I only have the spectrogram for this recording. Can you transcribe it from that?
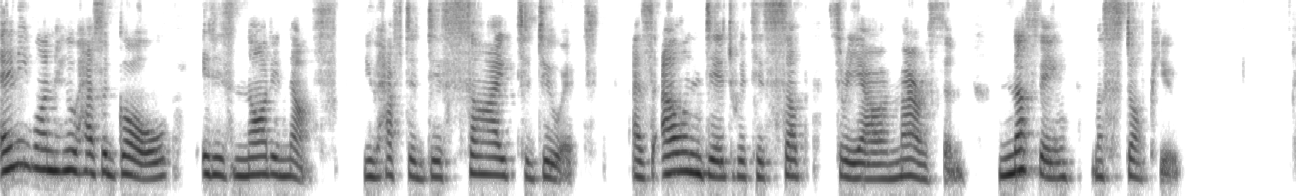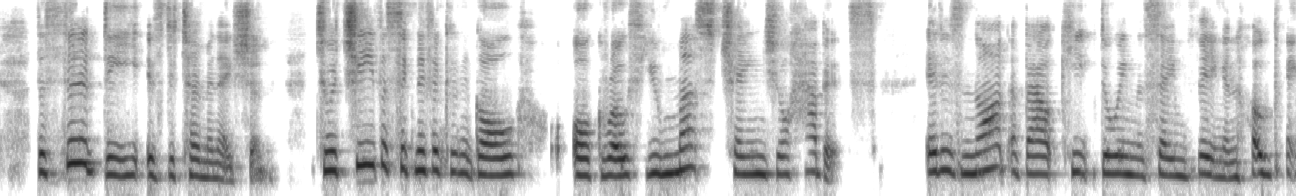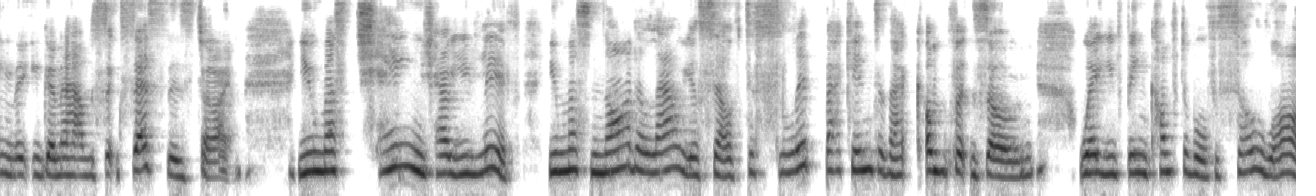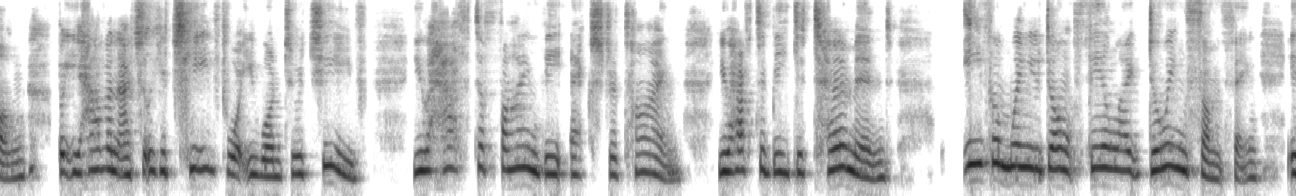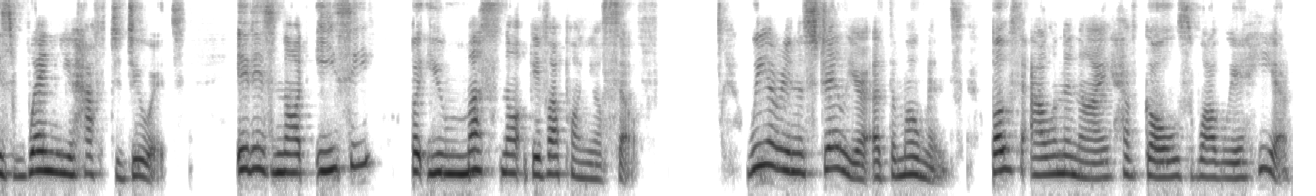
Anyone who has a goal, it is not enough. You have to decide to do it, as Alan did with his sub three hour marathon. Nothing must stop you. The third D is determination. To achieve a significant goal or growth, you must change your habits. It is not about keep doing the same thing and hoping that you're going to have success this time. You must change how you live. You must not allow yourself to slip back into that comfort zone where you've been comfortable for so long, but you haven't actually achieved what you want to achieve. You have to find the extra time. You have to be determined even when you don't feel like doing something is when you have to do it It is not easy, but you must not give up on yourself. We are in Australia at the moment. Both Alan and I have goals while we're here.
